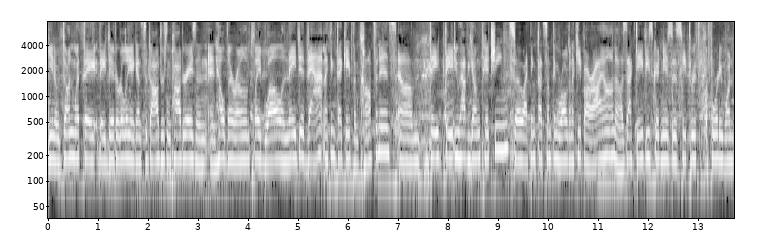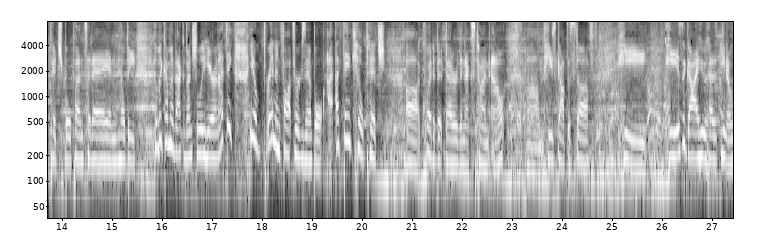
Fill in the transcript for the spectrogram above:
you know, done what they, they did early against the Dodgers and Padres and, and held their own, played well, and they did that. And I think that gave them confidence. Um, they they do have young pitching, so I think that's something we're all going to keep our eye on. Uh, Zach Davies, good news is he threw a 41 pitch bullpen today, and he'll be he'll be coming back eventually here. And I think you know Brandon Pfaadt, for example, I, I think he'll pitch uh, quite a bit better the next time out. Um, he's got the stuff. He he is a guy who has you know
